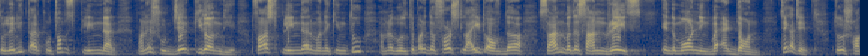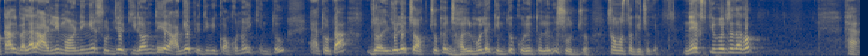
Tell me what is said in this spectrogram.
তোলেনি তার প্রথম স্প্লিন্ডার মানে সূর্যের কিরণ দিয়ে। ফার্স্ট স্প্লিন্ডার মানে কিন্তু আমরা বলতে পারি the first light of the sun বা the sun rays in the morning বা অ্যাট ডন ঠিক আছে? তো সকালবেলার আর্লি মর্নিংয়ে সূর্যের কিরণ দিয়ে এর আগে পৃথিবী কখনোই কিন্তু এতটা জলজলে চকচকে, ঝলমলে কিন্তু করে তোলেনি সূর্য, সমস্ত কিছুকে। নেক্সট কি বলছে দেখো? হ্যাঁ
